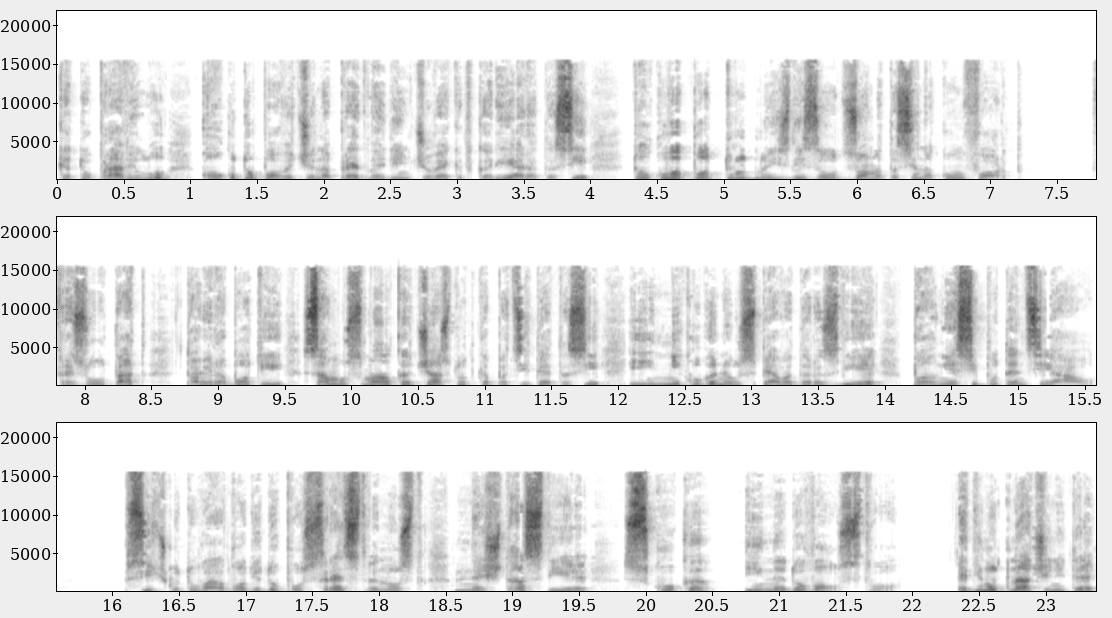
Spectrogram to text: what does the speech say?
Като правило, колкото повече напредва един човек в кариерата си, толкова по-трудно излиза от зоната си на комфорт. В резултат той работи само с малка част от капацитета си и никога не успява да развие пълния си потенциал – всичко това води до посредственост, нещастие, скука и недоволство. Един от начините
